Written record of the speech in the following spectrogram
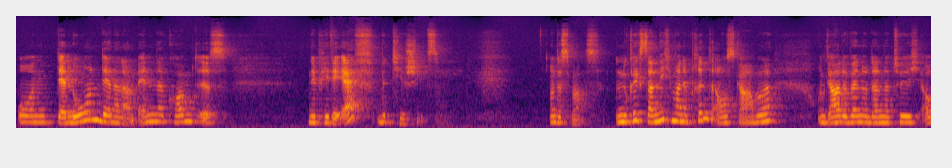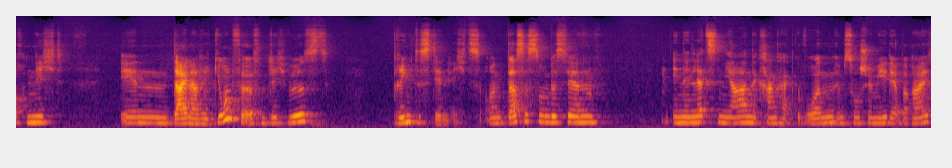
und der Lohn, der dann am Ende kommt, ist eine PDF mit Tiersheets. Und das war's. Und du kriegst dann nicht mal eine Printausgabe. Und gerade wenn du dann natürlich auch nicht in deiner Region veröffentlicht wirst, bringt es dir nichts. Und das ist so ein bisschen in den letzten Jahren eine Krankheit geworden im Social-Media-Bereich,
